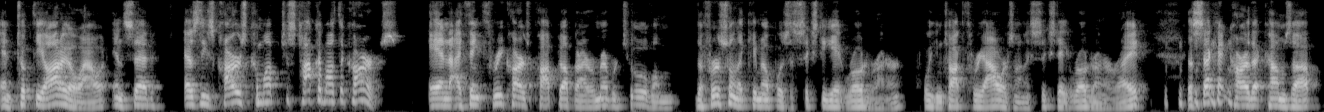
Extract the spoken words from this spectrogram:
and took the audio out and said, As these cars come up, just talk about the cars. And I think three cars popped up, and I remember two of them. The first one that came up was a 68 Roadrunner. We can talk three hours on a 68 Roadrunner, right? The second car that comes up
